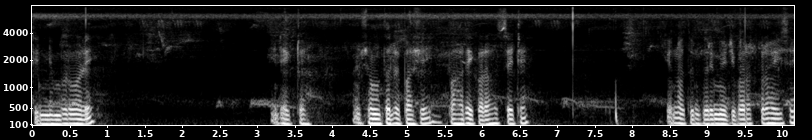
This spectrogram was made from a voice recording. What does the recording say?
তিন নম্বর ওয়ার্ডে। এটা একটা সমতলের পাশেই পাহাড়ে করা হচ্ছে এটা। কে নতুন করে মেটি বারাট করা হয়েছে।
